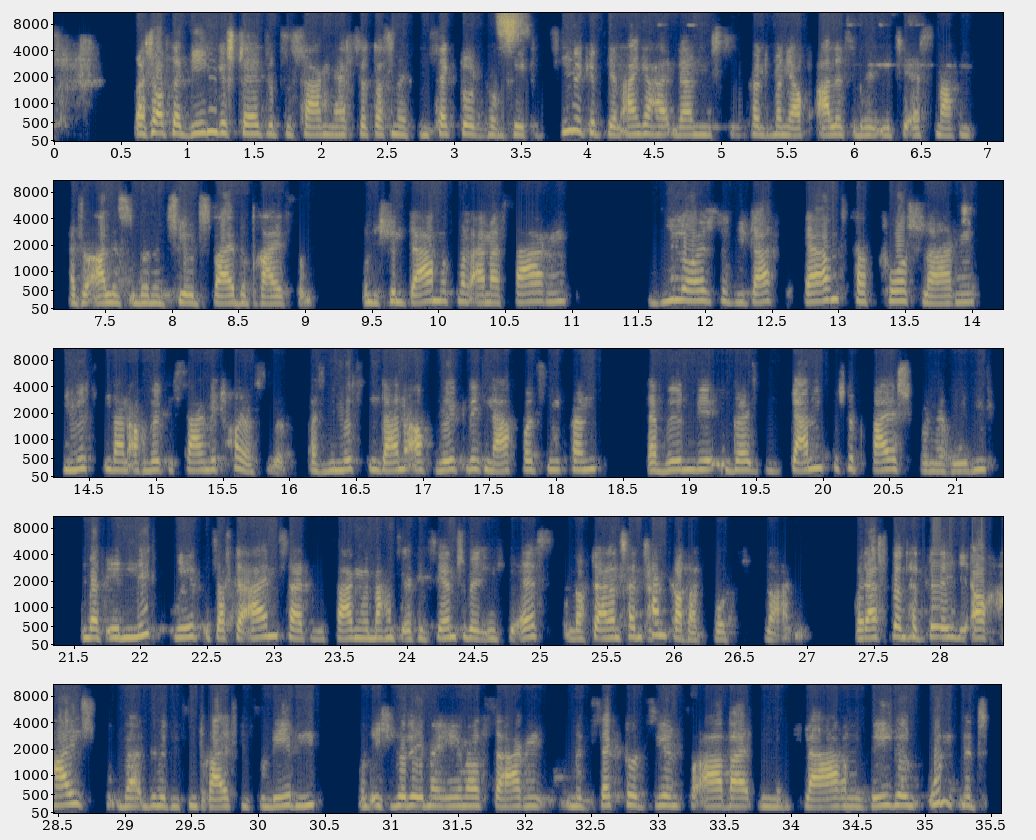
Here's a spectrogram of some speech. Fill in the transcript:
was auch dagegen gestellt wird, zu sagen, dass man im Sektor konkrete Ziele gibt, die dann eingehalten werden müssen, könnte man ja auch alles über den ETS machen, also alles über eine CO2-Bepreisung. Und ich finde, da muss man einmal sagen, die Leute, die das ernsthaft vorschlagen, die müssten dann auch wirklich sagen, wie teuer es wird. Also die müssten dann auch wirklich nachvollziehen können, da würden wir über gigantische Preissprünge reden. Und was eben nicht geht, ist auf der einen Seite zu sagen, wir machen es effizient über den IPS und auf der anderen Seite einen Tankrabatt vorzuschlagen. Weil das dann tatsächlich auch heißt, über, über diesen Preisen zu leben. Und ich würde immer immer sagen, mit Sektorzielen zu arbeiten, mit klaren Regeln und mit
